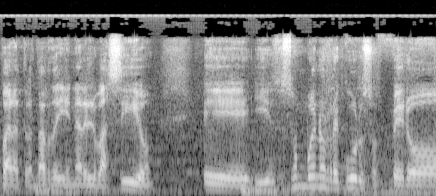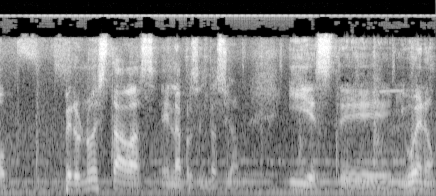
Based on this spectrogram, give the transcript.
para tratar de llenar el vacío. Eh, y son buenos recursos, pero, pero no estabas en la presentación. Y, este, y bueno,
